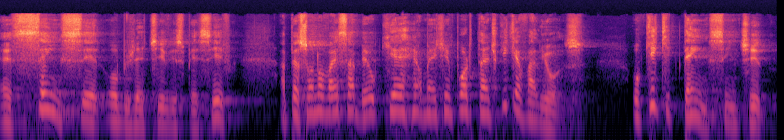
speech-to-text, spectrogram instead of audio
é, sem ser objetivo específico, a pessoa não vai saber o que é realmente importante, o que, que é valioso, o que, que tem sentido,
